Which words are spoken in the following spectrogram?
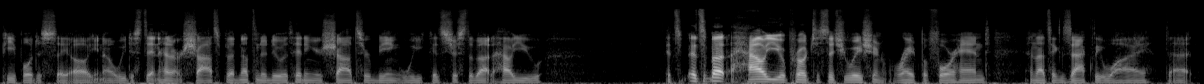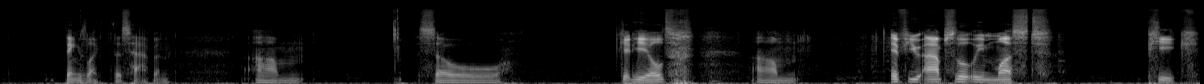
People just say, "Oh, you know, we just didn't hit our shots," but nothing to do with hitting your shots or being weak. It's just about how you it's it's about how you approach a situation right beforehand, and that's exactly why that things like this happen. Um, so get healed. um, if you absolutely must peek,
